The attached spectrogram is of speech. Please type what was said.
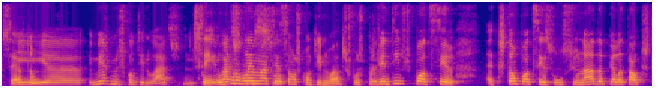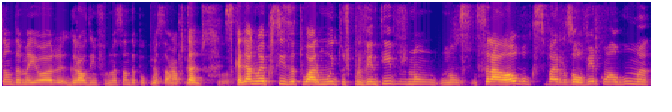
Certo. E uh, mesmo nos continuados. Nos Sim, continuados o problema até são os continuados. Com os preventivos pode ser. A questão pode ser solucionada pela tal questão da maior grau de informação da população. Da Portanto, pessoa. se calhar não é preciso atuar muito os preventivos, não, não será algo que se vai resolver com alguma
